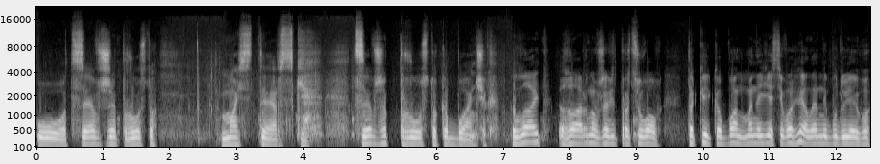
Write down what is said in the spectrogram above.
О, це вже просто майстерське. Це вже просто кабанчик. Лайт гарно вже відпрацював такий кабан. У мене є і ваги, але не буду я його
